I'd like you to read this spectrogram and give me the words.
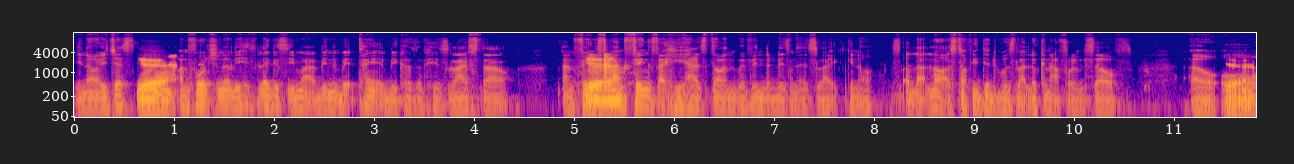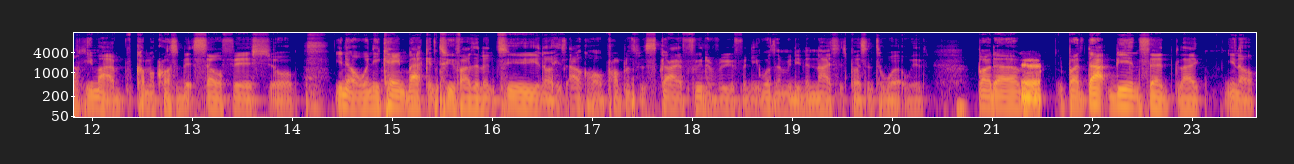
You know, it's just Yeah. unfortunately his legacy might have been a bit tainted because of his lifestyle and things Yeah. and things that he has done within the business. Like you know, a lot of stuff he did was like looking out for himself. Uh, or Yeah. he might have come across a bit selfish, or you know, when he came back in 2002, you know, his alcohol problems with Sky through the roof, and he wasn't really the nicest person to work with. But um, Yeah. but that being said, like you know,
